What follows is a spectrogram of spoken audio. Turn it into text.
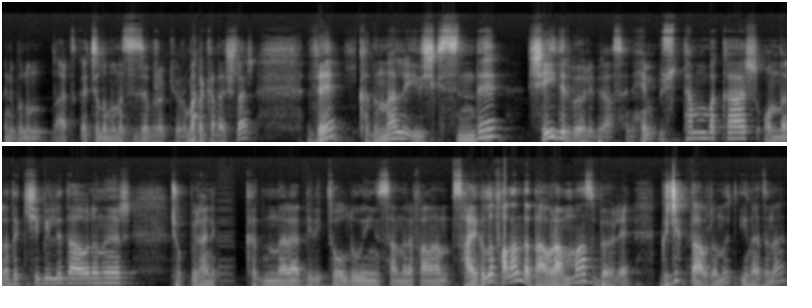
Hani bunun artık açılımını size bırakıyorum arkadaşlar. Ve kadınlarla ilişkisinde şeydir böyle biraz hani hem üstten bakar, onlara da kibirli davranır. Çok böyle hani kadınlara, birlikte olduğu insanlara falan saygılı falan da davranmaz böyle. Gıcık davranır inadına.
